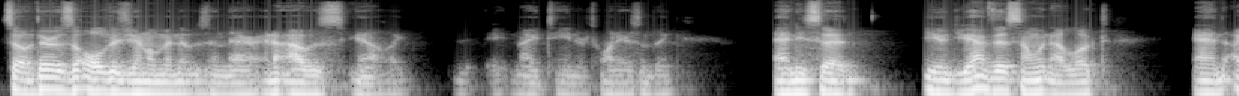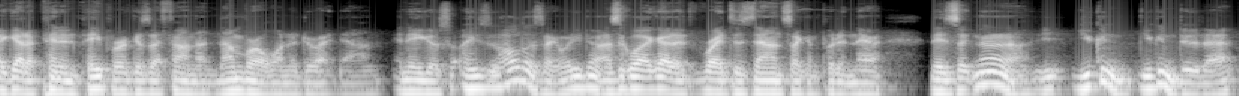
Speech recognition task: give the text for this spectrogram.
So there was an older gentleman that was in there, and I was, you know, like 19 or 20 or something. And he said, you know, do you have this? I went and I looked and I got a pen and paper because I found that number I wanted to write down. And he goes, oh, he said, hold on a second, what are you doing? I was like, well, I got to write this down so I can put it in there. And he's like, no, no, no, you, you can, you can do that.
